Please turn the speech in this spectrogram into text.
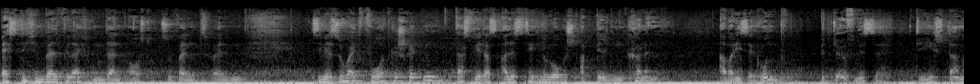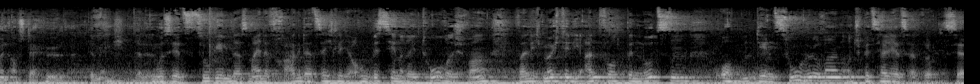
westlichen Welt vielleicht, um dann Ausdruck zu wenden, sind wir so weit fortgeschritten, dass wir das alles technologisch abbilden können. Aber diese Grundbedürfnisse, die stammen aus der Höhle der Menschen. Der ich muss jetzt zugeben, dass meine Frage tatsächlich auch ein bisschen rhetorisch war, weil ich möchte die Antwort benutzen, um den Zuhörern und speziell jetzt, also ist ja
